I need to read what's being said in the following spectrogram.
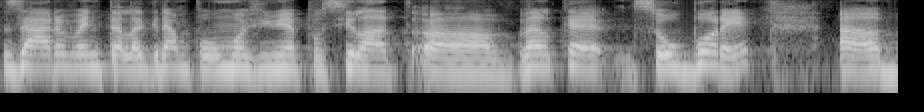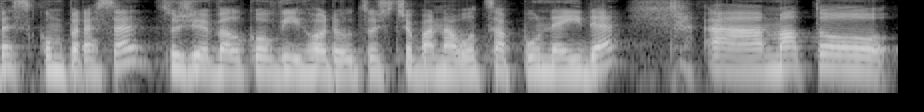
Zároveň Telegram umožňuje posílat uh, velké soubory bez komprese, což je velkou výhodou, což třeba na WhatsAppu nejde. A má to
